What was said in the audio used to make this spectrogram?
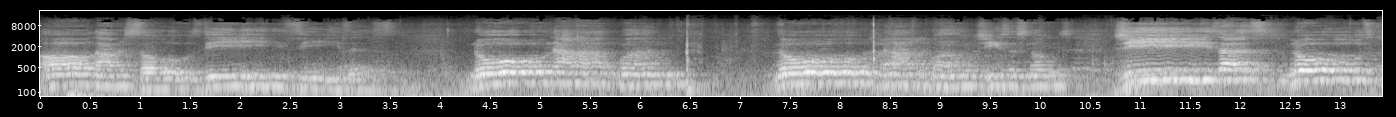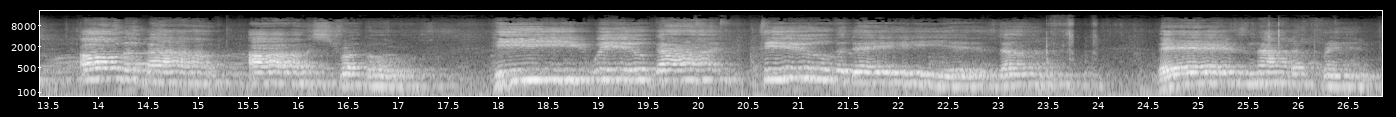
all our souls' diseases. No, not one. No, not one. Jesus knows. Jesus knows all about our struggles. He will guide till the day is done. There's not a friend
